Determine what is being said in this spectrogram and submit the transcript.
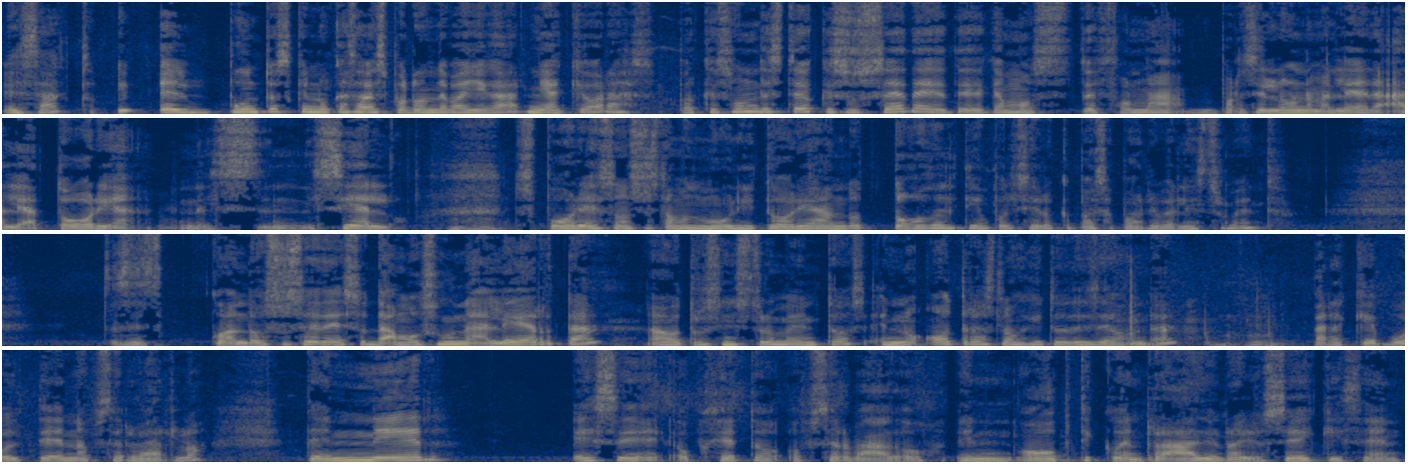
Exacto. Y el punto es que nunca sabes por dónde va a llegar ni a qué horas, porque es un destello que sucede, digamos, de forma, por decirlo de una manera, aleatoria en el, cielo. Entonces, por eso nosotros estamos monitoreando todo el tiempo el cielo que pasa por arriba del instrumento. Entonces, cuando sucede eso, damos una alerta a otros instrumentos en otras longitudes de onda para que volteen a observarlo. Tener ese objeto observado en óptico, en radio, en rayos X, en,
